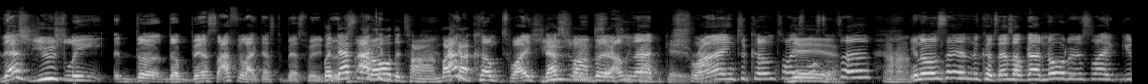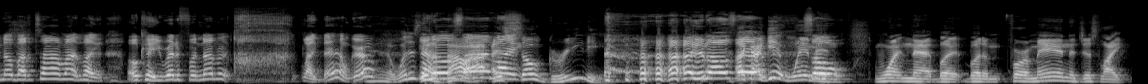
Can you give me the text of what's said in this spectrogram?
That's usually the the best. I feel like that's the best way to But do it. that's 'cause I not all the time. Like I can I- come twice That's usually, why I'm but I'm not trying to come twice Yeah, most yeah. of the time. Uh-huh. You know what I'm saying? Because as I've gotten older, it's like you know, by the time I like, okay, you ready for another? like, damn, girl. Yeah, what is You that know what I'm about? saying? I- it's so greedy. you know what I'm saying? like I get women So wanting that, but but um, for a man to just like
